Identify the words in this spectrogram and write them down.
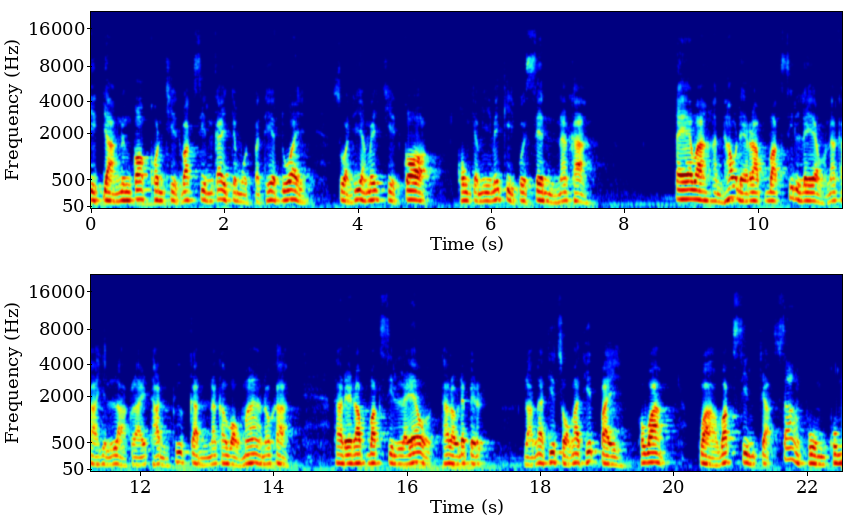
อีกอย่างหนึ่งก็คนฉีดวัคซีนใกล้จะหมดประเทศด้วย ส่วนที่ยังไม่ฉีดก็ คงจะมีไม่กี่เปอร์เซ็นต์นะคะแต่ว่าหันเฮาได้รับวัคซีนแล้วนะคะเห็นหลากหลายท่านคือกันนะคะว้ามาเนาะค่ะถ้าได้รับวัคซีนแล้ว ถ้าเราได้ไปหลังอาทิตย์สองอาทิตย์ไป เพราะว่ากว่าวัคซีนจะสร้างภูมิคุ้ม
